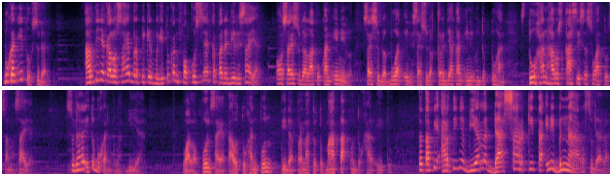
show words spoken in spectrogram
Bukan itu, saudara. Artinya kalau saya berpikir begitu kan fokusnya kepada diri saya. Oh saya sudah lakukan ini loh. Saya sudah buat ini. Saya sudah kerjakan ini untuk Tuhan. Tuhan harus kasih sesuatu sama saya. Saudara itu bukan pengabdian. Walaupun saya tahu Tuhan pun tidak pernah tutup mata untuk hal itu. Tetapi artinya biarlah dasar kita ini benar saudara.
